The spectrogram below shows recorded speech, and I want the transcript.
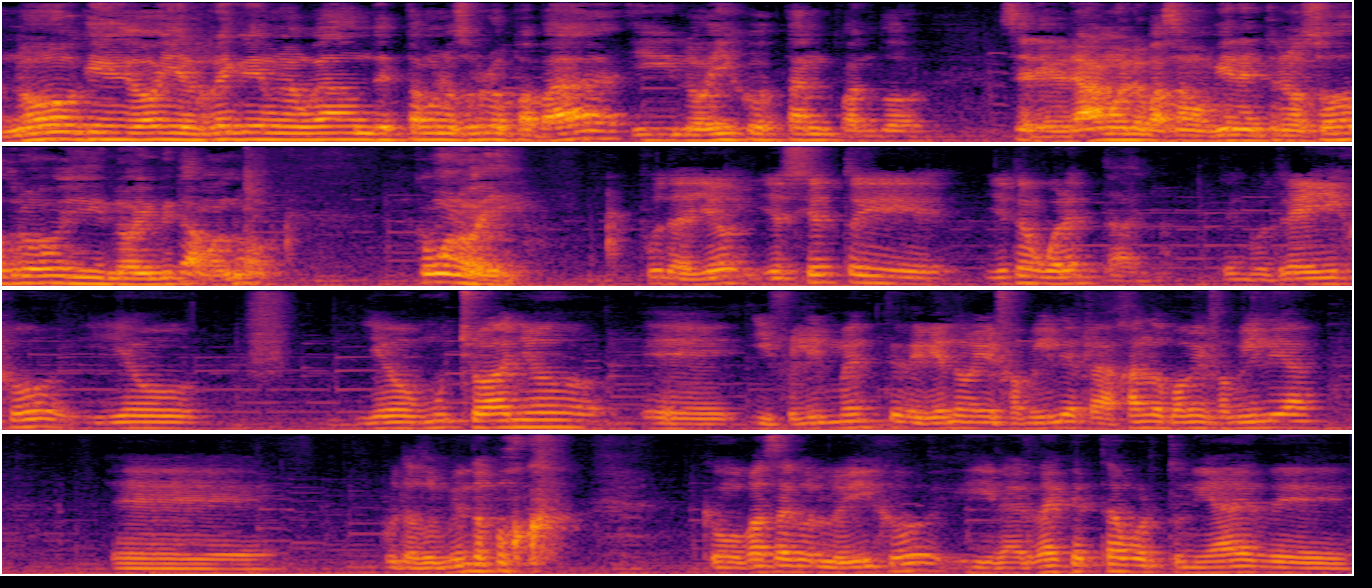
no que hoy el reggae es una weá donde estamos nosotros los papás y los hijos están cuando celebramos lo pasamos bien entre nosotros y los invitamos, ¿no? ¿Cómo lo veis? Puta, yo, yo siento yo tengo 40 años, tengo tres hijos y llevo, llevo muchos años eh, y felizmente viviendo a mi familia, trabajando para mi familia, eh, puta, durmiendo poco, como pasa con los hijos y la verdad es que estas oportunidades de,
